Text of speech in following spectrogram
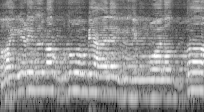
غير المغضوب عليهم ولا الضالين.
